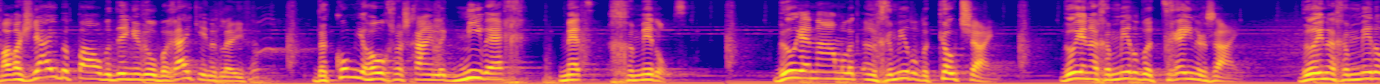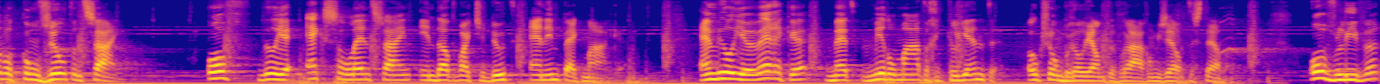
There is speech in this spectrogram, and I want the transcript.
Maar als jij bepaalde dingen wil bereiken in het leven, dan kom je hoogstwaarschijnlijk niet weg met gemiddeld. Wil jij namelijk een gemiddelde coach zijn? Wil je een gemiddelde trainer zijn? Wil je een gemiddelde consultant zijn? Of wil je excellent zijn in dat wat je doet en impact maken? En wil je werken met middelmatige cliënten? Ook zo'n briljante vraag om jezelf te stellen. Of liever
